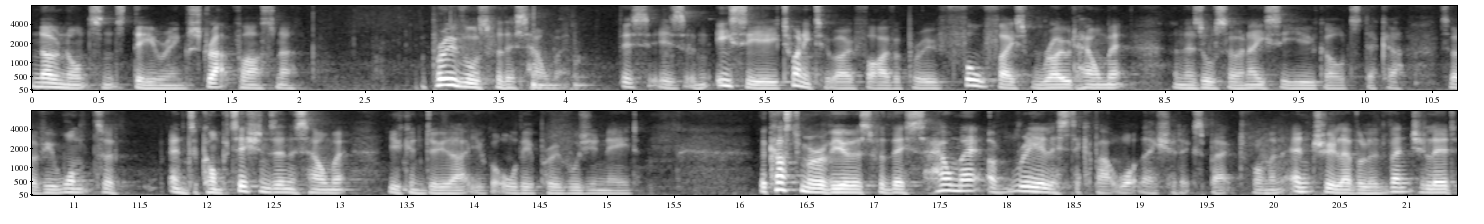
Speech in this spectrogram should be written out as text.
no-nonsense D-ring strap fastener. Approvals for this helmet. This is an ECE 2205 approved full face road helmet and there's also an ACU gold sticker. So if you want to enter competitions in this helmet, you can do that. You've got all the approvals you need. The customer reviewers for this helmet are realistic about what they should expect from an entry-level adventure lid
